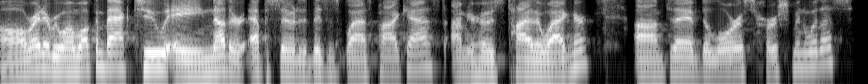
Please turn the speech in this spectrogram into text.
All right, everyone. Welcome back to another episode of the Business Blast podcast. I'm your host, Tyler Wagner. Um, today I have Dolores Hirschmann with us,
